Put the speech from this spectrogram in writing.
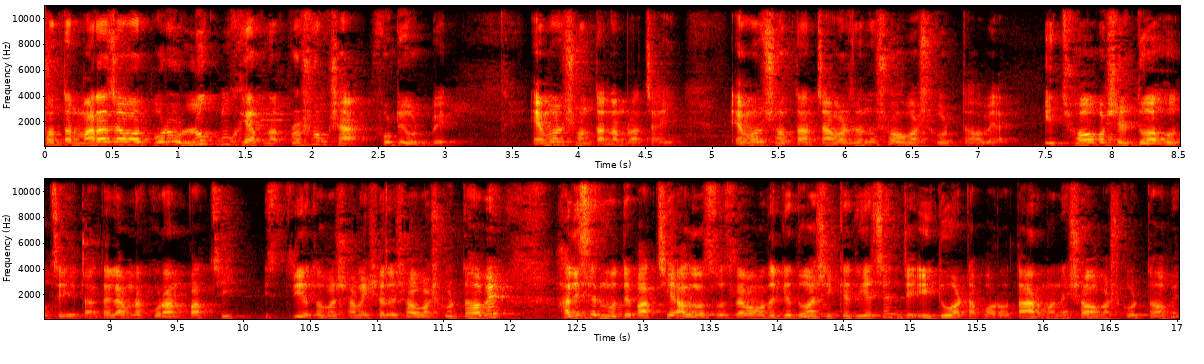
সন্তান মারা যাওয়ার পরেও লোক মুখে আপনার প্রশংসা ফুটে উঠবে। এমন সন্তান আমরা চাই। এমন সন্তান চাওয়ার জন্য সহবাস করতে হবে। এই সহবাসের দোয়া হচ্ছে এটা। তাহলে আমরা কোরআন পাচ্ছি, স্ত্রী অথবা স্বামীর সাথে সহবাস করতে হবে। হাদিসের মধ্যে পাচ্ছি, আল্লাহ আমাদেরকে দোয়া শিক্ষা দিয়েছেন যে এই দোয়াটা পড়ো। তার মানে সহবাস করতে হবে।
